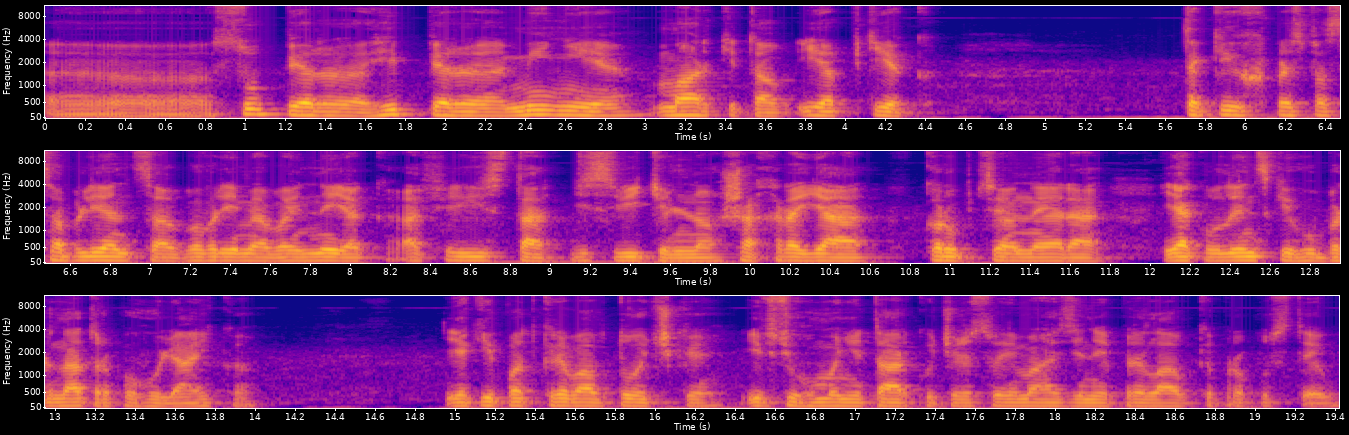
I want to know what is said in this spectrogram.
Е, супер, гипер, мини маркетов и аптек таких приспособленцев во время войны, як афериста, дійсно, шахрая, корупціонера, як волинський губернатор Погуляйко, який підкривав точки і всю гуманітарку через свої магазини і прилавки пропустив.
